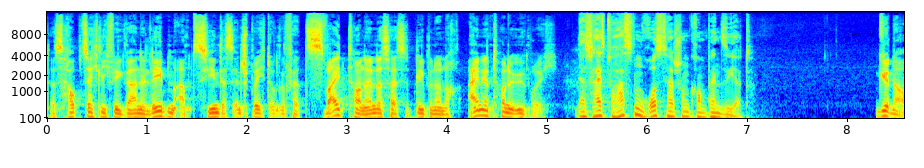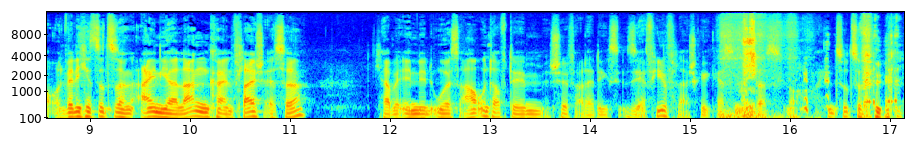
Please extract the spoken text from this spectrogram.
das hauptsächlich vegane Leben abziehen. Das entspricht ungefähr zwei Tonnen. Das heißt, es bliebe nur noch eine Tonne übrig. Das heißt, du hast einen Großteil schon kompensiert. Genau. Und wenn ich jetzt sozusagen ein Jahr lang kein Fleisch esse, ich habe in den USA und auf dem Schiff allerdings sehr viel Fleisch gegessen, um das noch hinzuzufügen,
